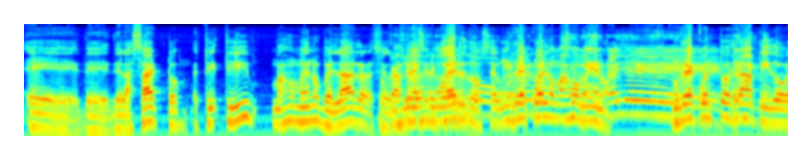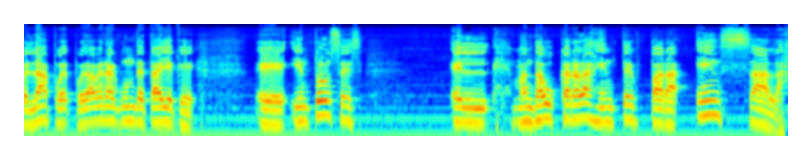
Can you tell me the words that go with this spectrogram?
eh, de, del asalto. Estoy, estoy más o menos, ¿verdad? Según recuerdo, recuerdo, según recuerdo, recuerdo más si o menos. Un recuento rápido, ¿verdad? Puede, puede haber algún detalle que... eh, y entonces, él manda a buscar a la gente para en sala,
